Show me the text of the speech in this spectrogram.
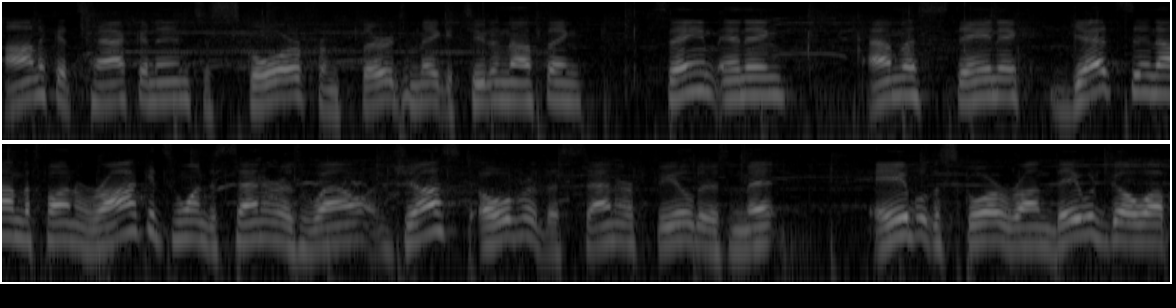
Annika Takanen to score from third to make it two to nothing. Same inning, Emma Stanek gets in on the fun, rockets one to center as well, just over the center fielder's mitt. Able to score a run, they would go up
